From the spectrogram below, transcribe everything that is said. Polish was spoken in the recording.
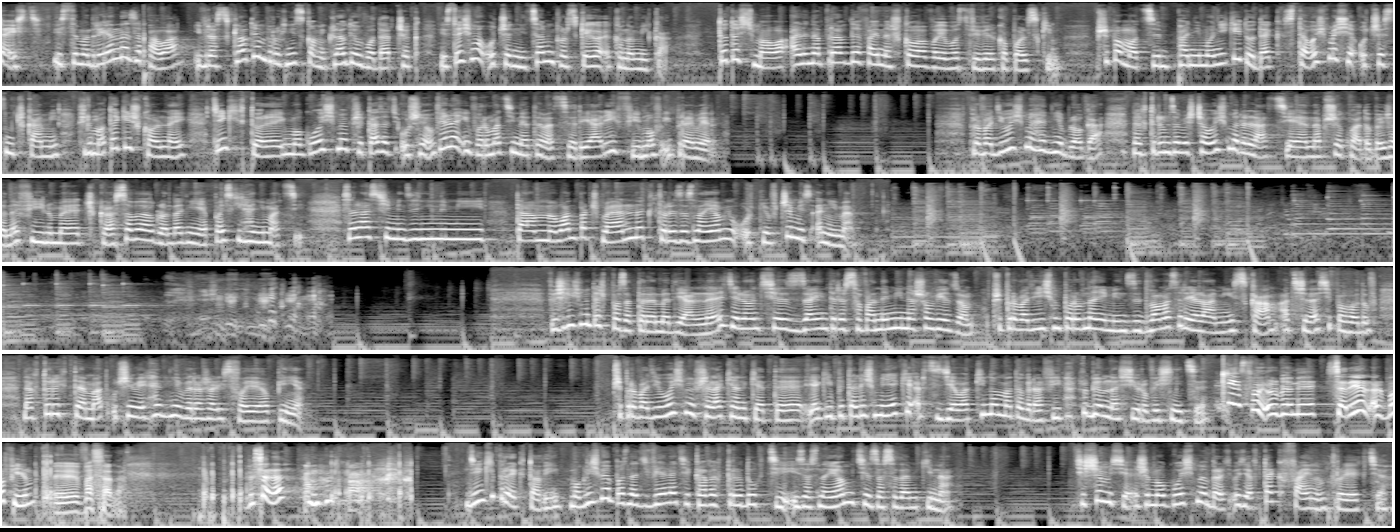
Cześć, jestem Adrianna Zapała i wraz z Klaudią Bruchnicką i Klaudią Włodarczyk jesteśmy uczennicami polskiego ekonomika. To dość mała, ale naprawdę fajna szkoła w województwie wielkopolskim. Przy pomocy pani Moniki Dudek stałyśmy się uczestniczkami filmoteki szkolnej, dzięki której mogłyśmy przekazać uczniom wiele informacji na temat seriali, filmów i premier. Prowadziłyśmy chętnie bloga, na którym zamieszczałyśmy relacje, na przykład obejrzane filmy czy klasowe oglądanie japońskich animacji. Znalazł się m.in. tam One Punch Man, który zaznajomił uczniów czym jest anime. Wyszliśmy też poza teren medialny, dzieląc się z zainteresowanymi naszą wiedzą. Przeprowadziliśmy porównanie między dwoma serialami Scam a 13 powodów, na których temat uczniowie chętnie wyrażali swoje opinie. Przeprowadziłyśmy wszelakie ankiety, jak i pytaliśmy, jakie arcydzieła kinematografii lubią nasi rówieśnicy. Jaki jest twój ulubiony serial albo film? Yy, wesele. Wesele? Dzięki projektowi mogliśmy poznać wiele ciekawych produkcji i zaznajomić się z zasadami kina. Cieszymy się, że mogłyśmy brać udział w tak fajnym projekcie.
